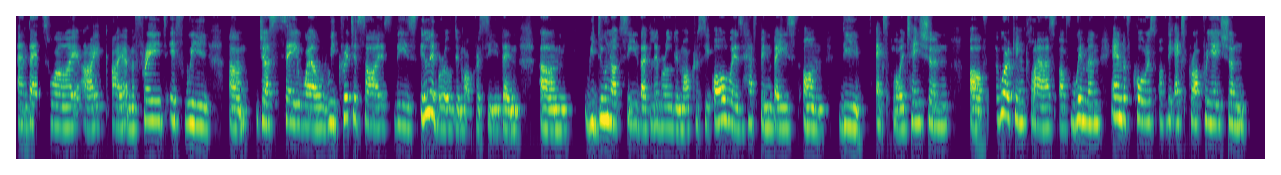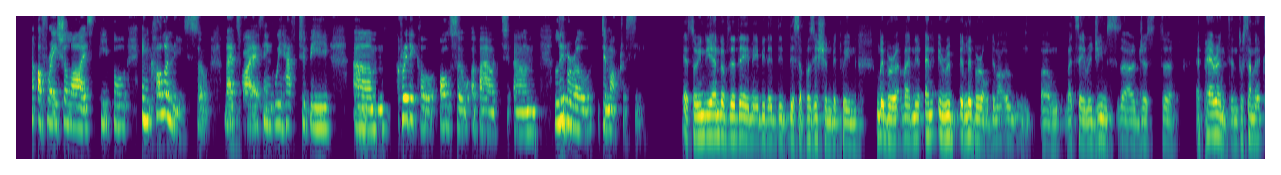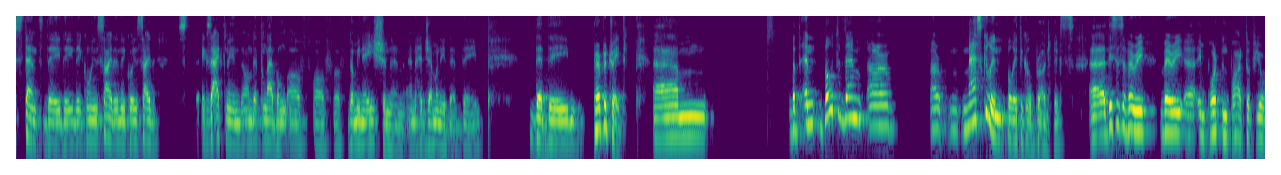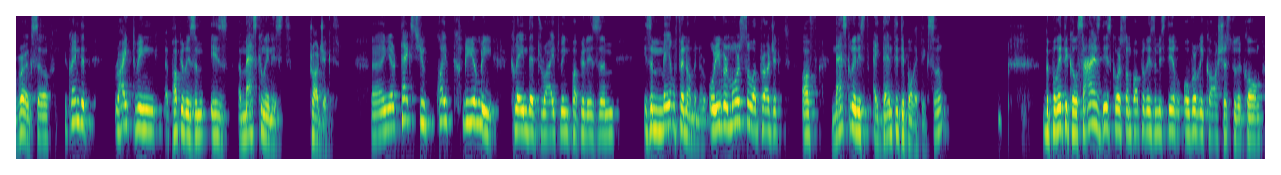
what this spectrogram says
And that's why I, I am afraid if we um, just say, well, we criticize these illiberal democracy, then um, we do not see that liberal democracy always have been based on the exploitation of the working class, of women, and of course of the expropriation of racialized people in colonies. So that's why I think we have to be um, critical also about um, liberal democracy. Yeah, so in the end of the day, maybe they did this opposition between liberal and, and illiberal, um, let's say, regimes are just uh, apparent, and to some extent, they they they coincide, and they coincide exactly in, on that level of, of, of domination and, and hegemony that they that they perpetrate. Um, but and both of them are are masculine political projects. Uh, this is a very very uh, important part of your work. So you claim that right wing populism is a masculinist project. Uh, in your text, you quite clearly claim that right wing populism is a male phenomenon, or even more so, a project of masculinist identity politics. Huh? The political science discourse on populism is still overly cautious to the call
